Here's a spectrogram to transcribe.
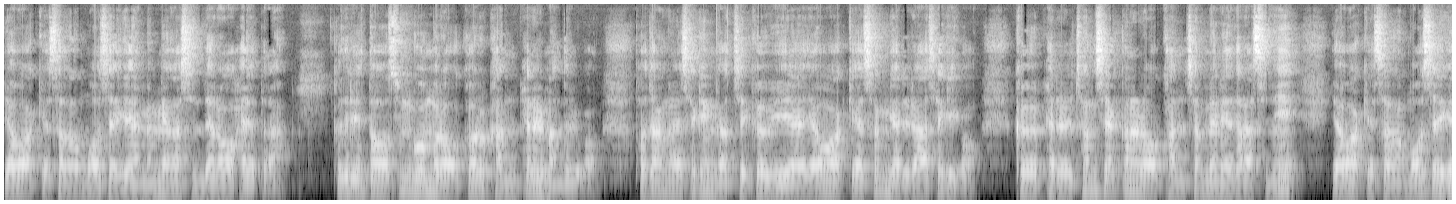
여호와께서 모세에게 명령하신 대로 하였더라. 그들이 또 순금으로 거룩한 패를 만들고 도장을 새김같이 그 위에 여호와께 성결이라 새기고 그 패를 청색끈으로 관 전면에 달았으니 여호와께서 모세에게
